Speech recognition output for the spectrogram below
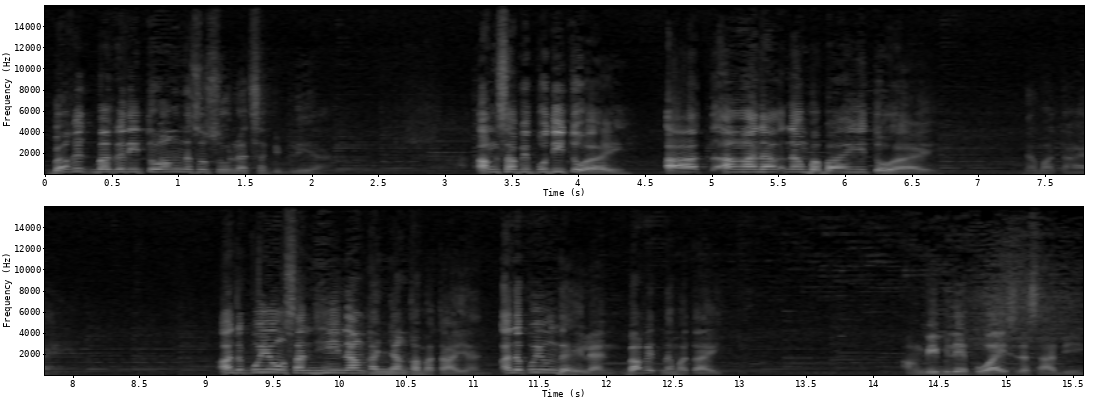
bakit ba ganito ang nasusulat sa Biblia. Ang sabi po dito ay, at ang anak ng babaeng ito ay namatay. Ano po yung sanhi ng kanyang kamatayan? Ano po yung dahilan? Bakit namatay? Ang Biblia po ay sinasabi,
